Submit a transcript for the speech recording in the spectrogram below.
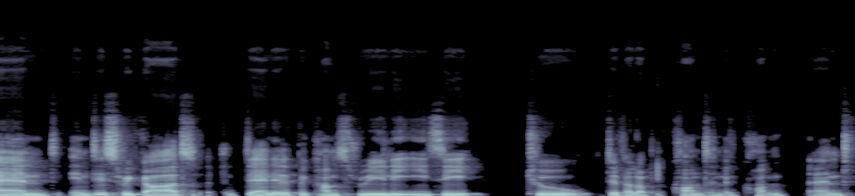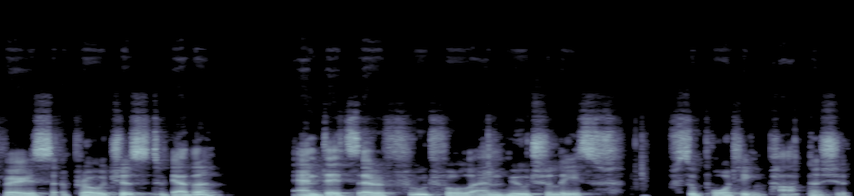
And in this regard, then it becomes really easy to develop content and, con- and various approaches together. And it's a fruitful and mutually supporting partnership.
